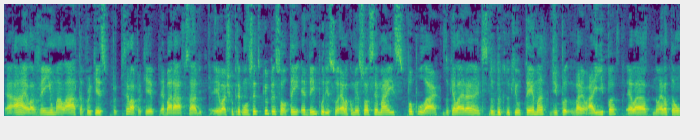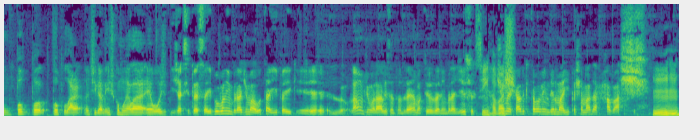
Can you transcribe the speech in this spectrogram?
Ah, ela vem em uma lata porque, por- sei lá, porque é barato, sabe? Eu acho que o preconceito que o pessoal tem é bem por isso. Ela começou a ser mais popular do que ela era antes, do, do, do que o tema de, po- vai, ó, a IPA, ela não era tão po- po- popular antigamente como ela é hoje. E já que citou essa IPA, eu vou lembrar de uma outra IPA aí, que lá onde morava em Santo André, o Matheus vai lembrar disso, Sim, tinha um Ravache. mercado que tava vendendo uma IPA chamada Havashi. Uhum.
